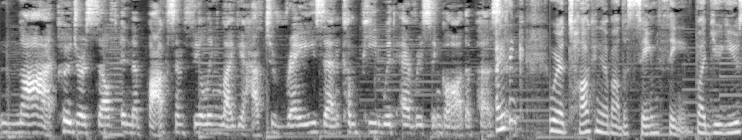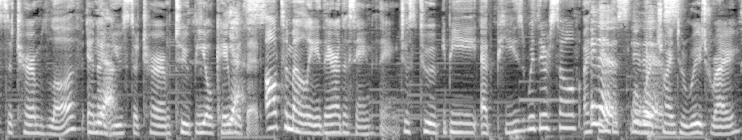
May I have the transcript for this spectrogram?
not put yourself in a box and feeling like you have to raise and compete with every single other person. I think we're talking about the same thing, but you use the term love and Yeah. I use the term to be okay with it. Ultimately, they're the same thing. Just to be at peace with yourself. I think is, that's what it we're is. trying to reach, right?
